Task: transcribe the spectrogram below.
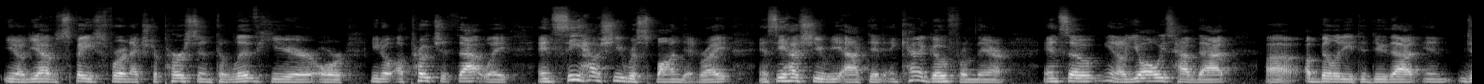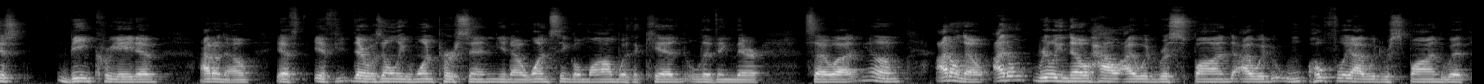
you know, do you have space for an extra person to live here? Or, you know, approach it that way and see how she responded, right? And see how she reacted and kind of go from there. And so, you know, you always have that uh, ability to do that and just being creative I don't know if if there was only one person, you know, one single mom with a kid living there. So uh, you know, I don't know. I don't really know how I would respond. I would hopefully I would respond with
